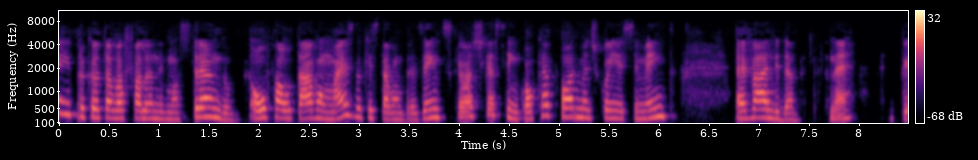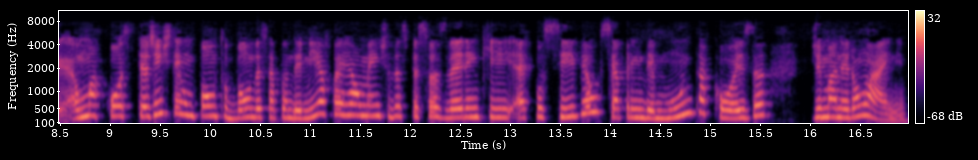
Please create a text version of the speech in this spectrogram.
aí para o que eu estava falando e mostrando, ou faltavam mais do que estavam presentes, que eu acho que, assim, qualquer forma de conhecimento é válida, né? uma coisa, se a gente tem um ponto bom dessa pandemia foi realmente das pessoas verem que é possível se aprender muita coisa de maneira online.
